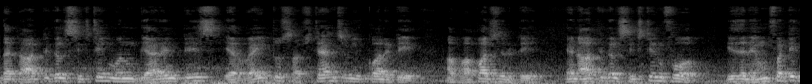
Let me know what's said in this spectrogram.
that Article 16.1 guarantees a right to substantial equality of opportunity and Article 16.4 is an emphatic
